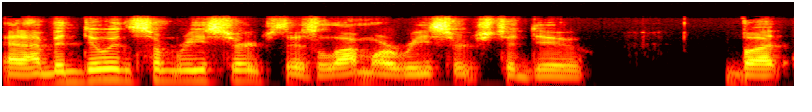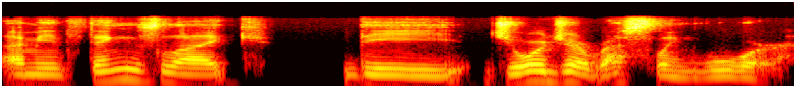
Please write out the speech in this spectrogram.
and I've been doing some research. There's a lot more research to do, But I mean, things like the Georgia Wrestling War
